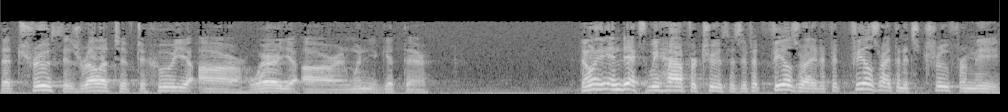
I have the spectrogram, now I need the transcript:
that truth is relative to who you are, where you are, and when you get there. The only index we have for truth is if it feels right. If it feels right, then it's true for me.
